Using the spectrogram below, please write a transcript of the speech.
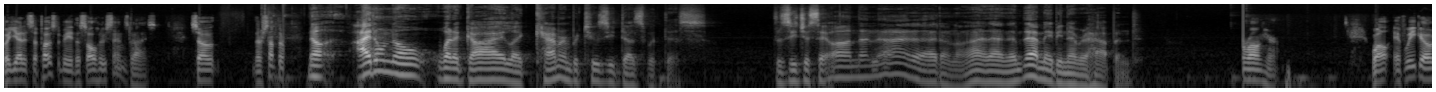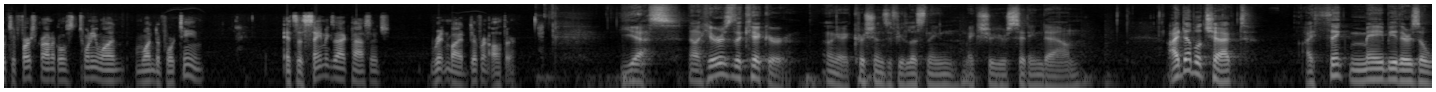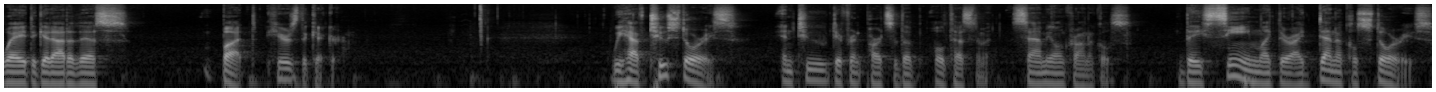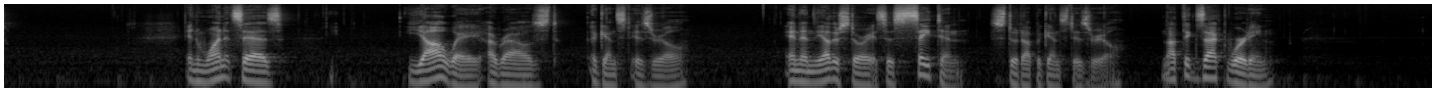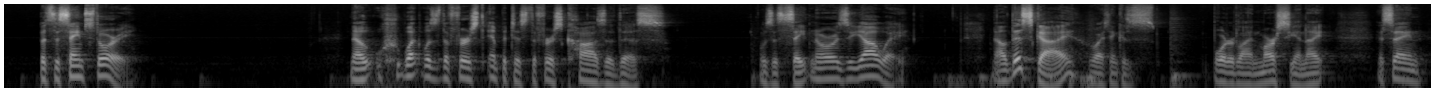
But yet it's supposed to be the soul who sins dies. So there's something. Now, I don't know what a guy like Cameron Bertuzzi does with this. Does he just say, "Oh, no, no, I don't know, I, that, that maybe never happened"? wrong here? Well, if we go to 1 Chronicles 21, 1 to 14, it's the same exact passage written by a different author. Yes. Now here's the kicker. Okay, Christians, if you're listening, make sure you're sitting down. I double checked. I think maybe there's a way to get out of this, but here's the kicker. We have two stories in two different parts of the Old Testament Samuel and Chronicles. They seem like they're identical stories. In one, it says, Yahweh aroused against Israel. And in the other story, it says Satan stood up against Israel. Not the exact wording, but it's the same story. Now, what was the first impetus, the first cause of this? Was it Satan or was it Yahweh? Now, this guy, who I think is borderline Marcionite, is saying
